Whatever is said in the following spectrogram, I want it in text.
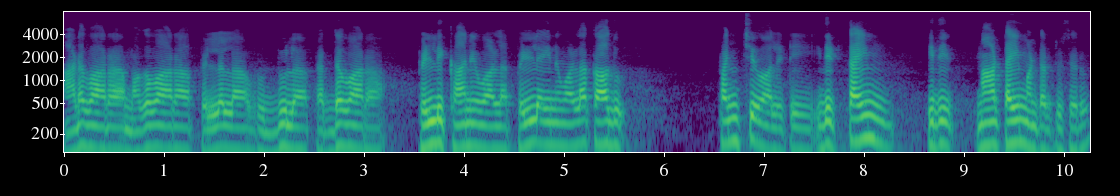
ఆడవారా మగవారా పిల్లల వృద్ధుల పెద్దవారా పెళ్ళి కాని వాళ్ళ పెళ్ళి అయిన వాళ్ళ కాదు. పంచువాలిటీ ఇది టైం ఇది నా టైం అంటారు చూశారు.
